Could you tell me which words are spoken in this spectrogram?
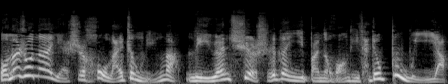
我们说呢，也是后来证明啊，李渊确实跟一般的皇帝他就不一样。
